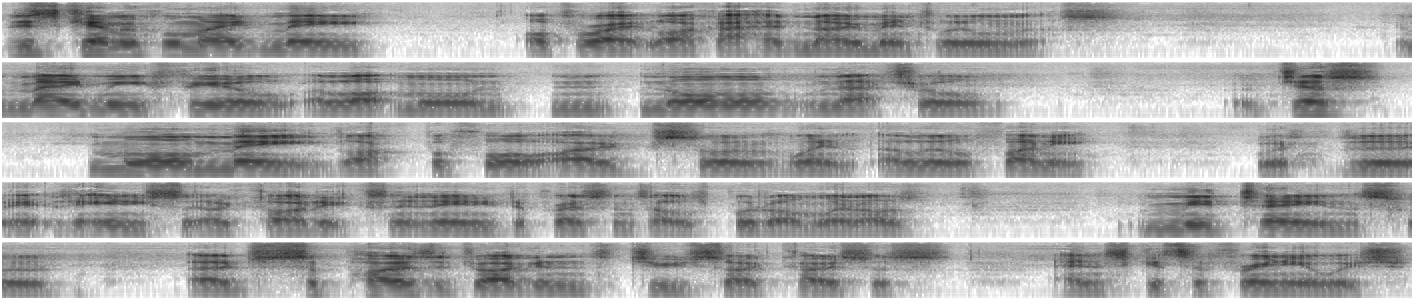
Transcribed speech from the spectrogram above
This chemical made me operate like I had no mental illness. It made me feel a lot more normal, natural, just more me. Like before, I sort of went a little funny with the antipsychotics and antidepressants I was put on when I was mid-teens for a supposed drug-induced psychosis and schizophrenia, which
